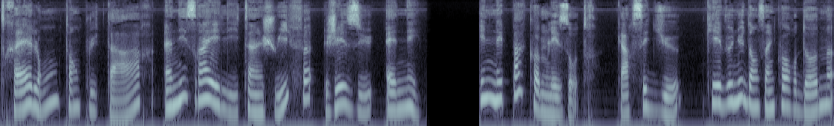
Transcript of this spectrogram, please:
très longtemps plus tard, un Israélite, un Juif, Jésus, est né. Il n'est pas comme les autres, car c'est Dieu qui est venu dans un corps d'homme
